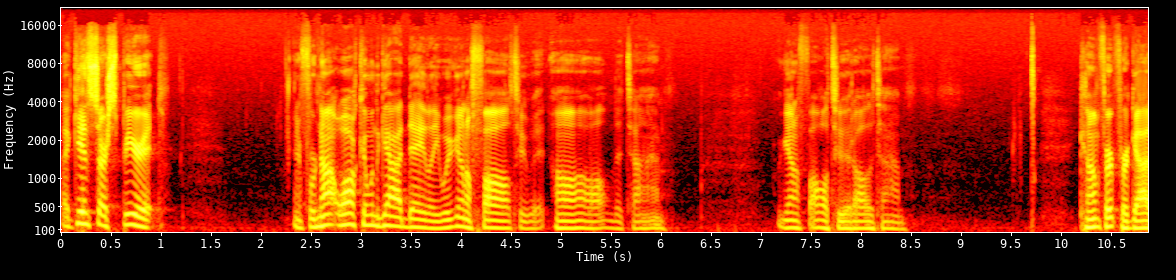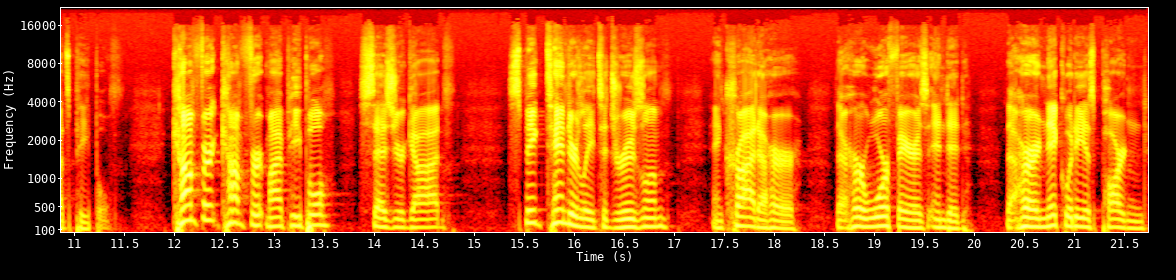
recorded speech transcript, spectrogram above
against our spirit. And if we're not walking with God daily, we're going to fall to it all the time. We're going to fall to it all the time. Comfort for God's people. Comfort, comfort, my people, says your God. Speak tenderly to Jerusalem and cry to her that her warfare is ended, that her iniquity is pardoned,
